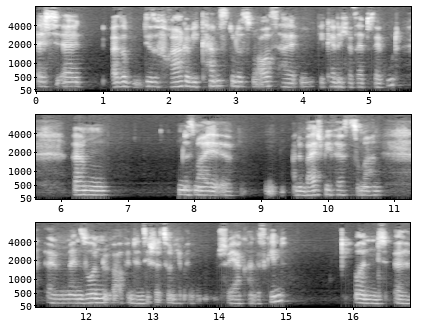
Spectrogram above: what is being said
ich, äh, also diese Frage, wie kannst du das nur aushalten, die kenne ich ja selbst sehr gut. Ähm, um das mal äh, an einem Beispiel festzumachen, ähm, mein Sohn war auf Intensivstation, ich habe ein schwer krankes Kind und äh,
